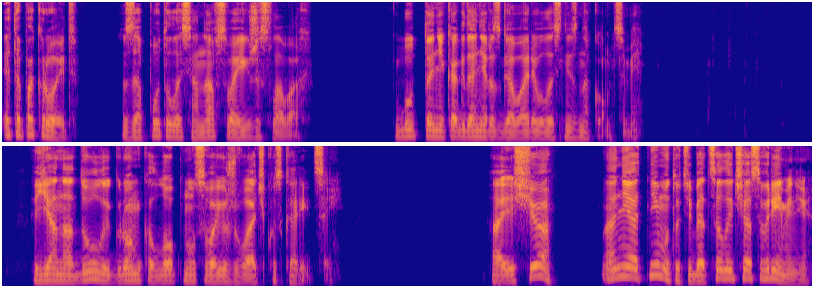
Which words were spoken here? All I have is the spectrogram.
это покроет», — запуталась она в своих же словах. Будто никогда не разговаривала с незнакомцами. Я надул и громко лопнул свою жвачку с корицей. «А еще они отнимут у тебя целый час времени.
